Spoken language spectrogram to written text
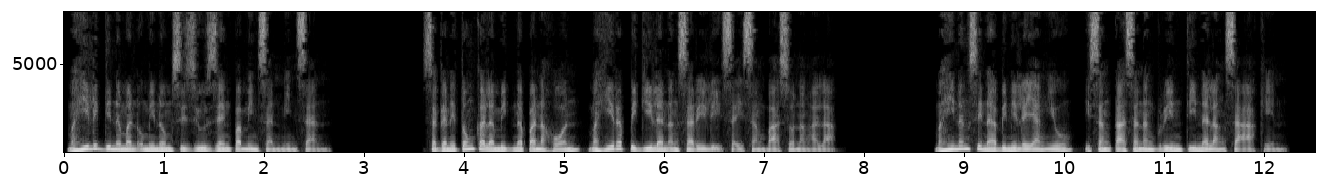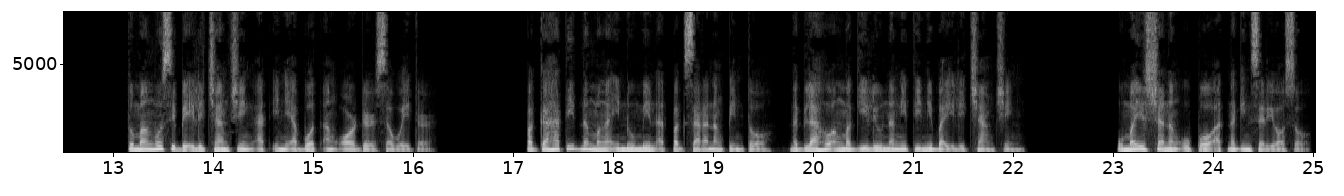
Mahilig din naman uminom si Zhu Zeng paminsan-minsan. Sa ganitong kalamig na panahon, mahirap pigilan ang sarili sa isang baso ng alak. Mahinang sinabi ni Liang Yu, isang tasa ng green tea na lang sa akin. Tumango si Bailey Changqing at iniabot ang order sa waiter. Pagkahatid ng mga inumin at pagsara ng pinto, naglaho ang magiliw ng ngiti ni Bailey Changqing. Umayos siya ng upo at naging seryoso.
